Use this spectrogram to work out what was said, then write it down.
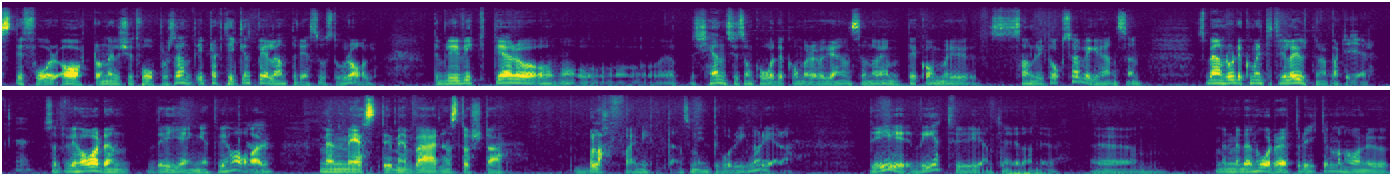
SD får 18 eller 22 procent, i praktiken spelar inte det så stor roll. Det blir viktigare och, och, och, det känns ju som KD kommer över gränsen och MP kommer ju sannolikt också över gränsen. Så med andra ord, det kommer inte trilla ut några partier. Nej. Så att vi har den, det gänget vi har. Men med SD med världens största blaffa i mitten som inte går att ignorera. Det vet vi ju egentligen redan nu. Ehm, men med den hårda retoriken man har nu,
